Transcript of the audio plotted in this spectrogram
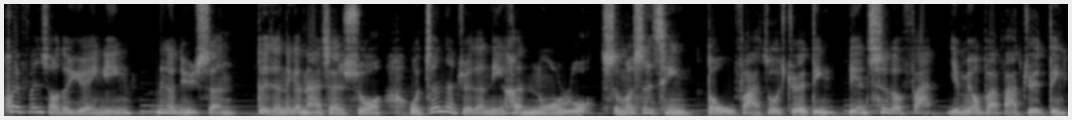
会分手的原因，那个女生对着那个男生说：“我真的觉得你很懦弱，什么事情都无法做决定，连吃个饭也没有办法决定。”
